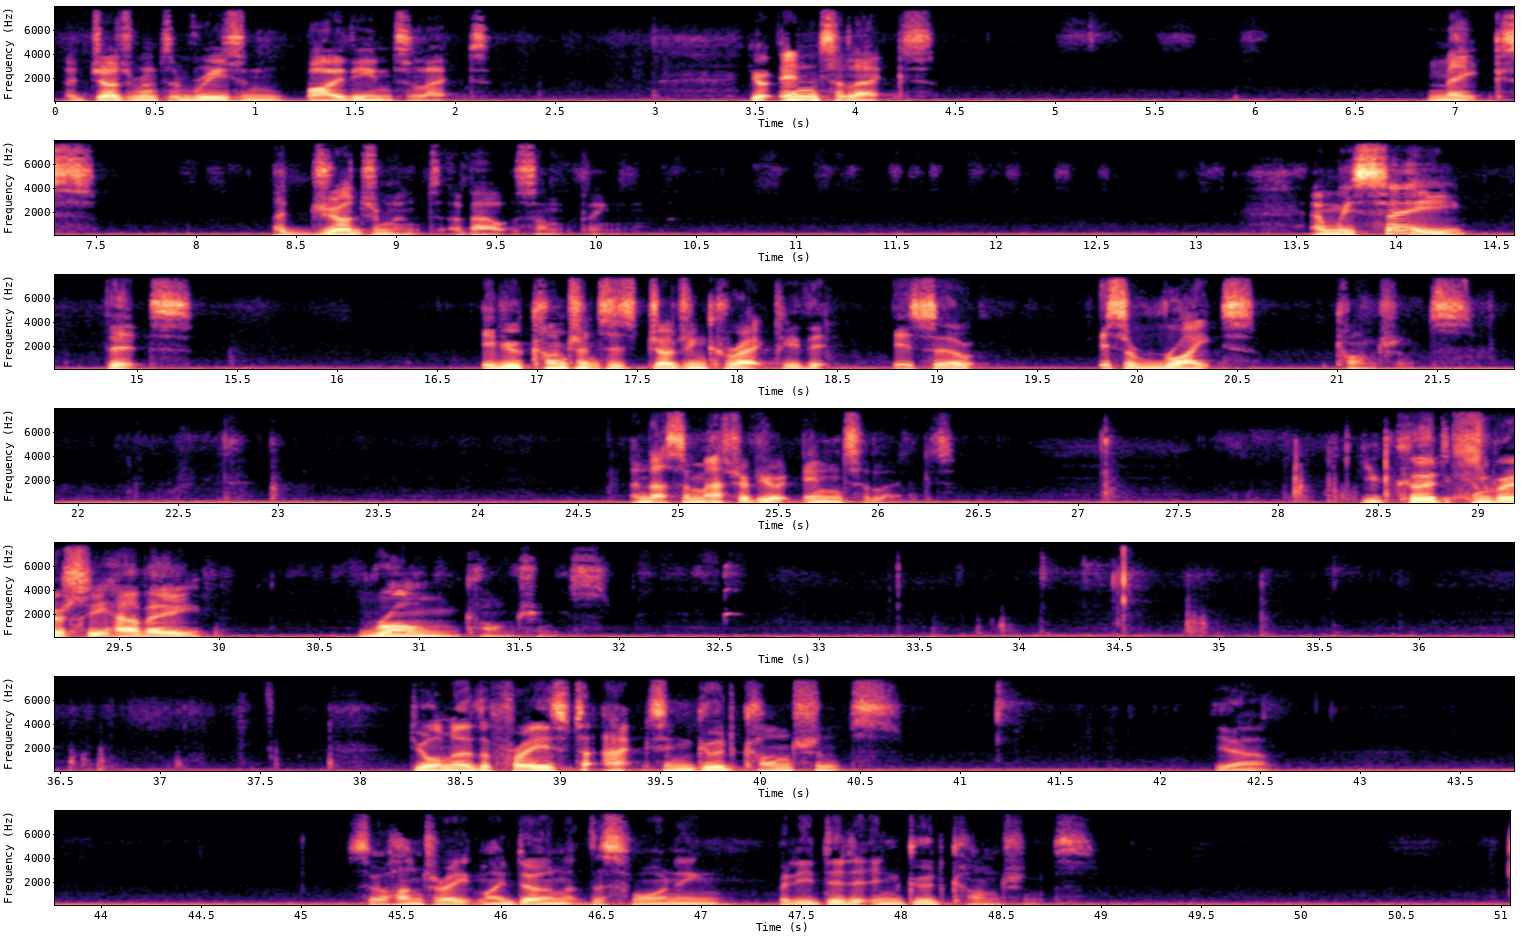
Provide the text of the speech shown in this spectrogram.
a judgment of reason by the intellect. Your intellect makes a judgment about something. And we say that if your conscience is judging correctly, that it's a, it's a right conscience. And that's a matter of your intellect. You could conversely have a wrong conscience. Do you all know the phrase to act in good conscience? Yeah? So Hunter ate my donut this morning, but he did it in good conscience.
